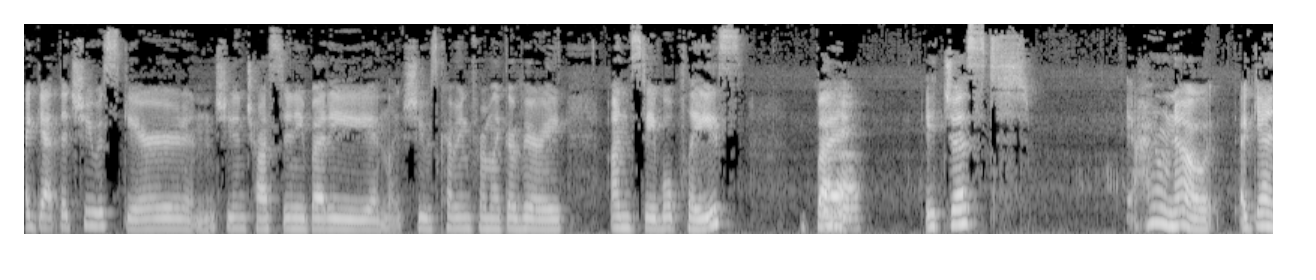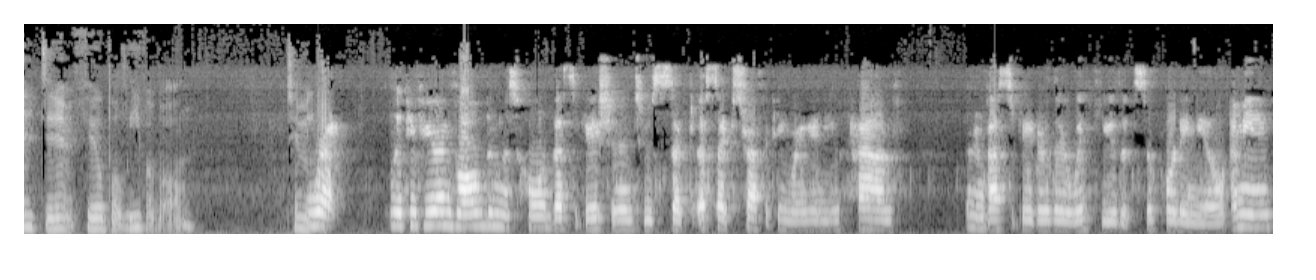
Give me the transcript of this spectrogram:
I get that she was scared and she didn't trust anybody and like she was coming from like a very unstable place. But Mhm. it just I don't know, again didn't feel believable to me. Right. Like if you're involved in this whole investigation into sex, a sex trafficking ring and you have an investigator there with you that's supporting you. I mean,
